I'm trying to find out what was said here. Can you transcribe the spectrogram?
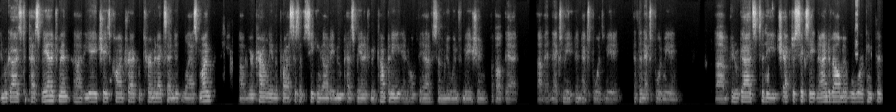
In regards to pest management, uh, the AHA's contract with Terminix ended last month. Uh, we are currently in the process of seeking out a new pest management company and hope to have some new information about that um, at next meet, at next board's meeting, at the next board meeting. Um, in regards to the chapter six, eight, nine development we're working to,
